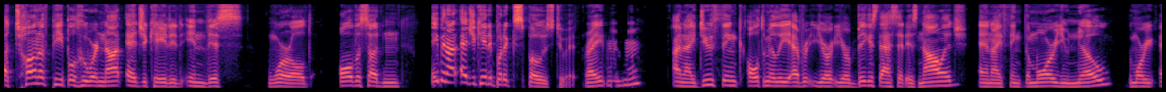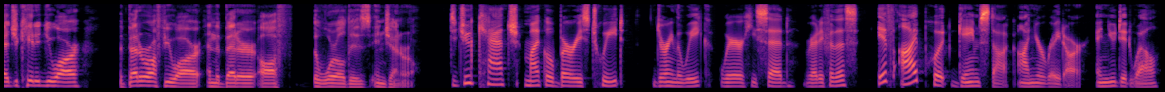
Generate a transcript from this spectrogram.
a ton of people who are not educated in this world all of a sudden, maybe not educated, but exposed to it, right? Mm-hmm and I do think ultimately every your your biggest asset is knowledge. And I think the more you know the more educated you are the better off you are and the better off the world is in general. Did you catch Michael Burry's tweet during the week where he said ready for this? If I put GameStop on your radar and you did well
